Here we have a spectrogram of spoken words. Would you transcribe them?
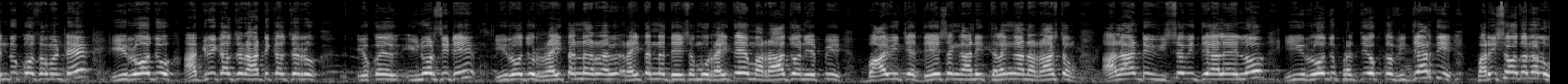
ఎందుకోసం అంటే ఈరోజు అగ్రికల్చర్ హార్టికల్చర్ ఈ యొక్క యూనివర్సిటీ ఈరోజు రైతన్న రైతన్న దేశము రైతే మా రాజు అని చెప్పి భావించే దేశం కానీ తెలంగాణ రాష్ట్రం. అలాంటి విశ్వవిద్యాలయంలో ఈరోజు ప్రతి ఒక్క విద్యార్థి పరిశోధనలు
